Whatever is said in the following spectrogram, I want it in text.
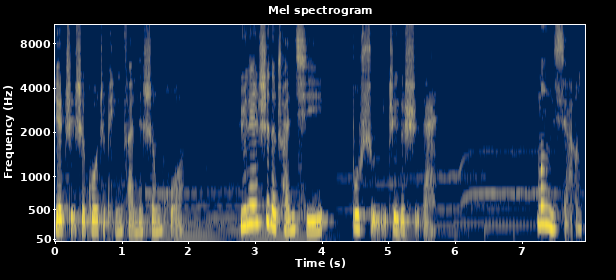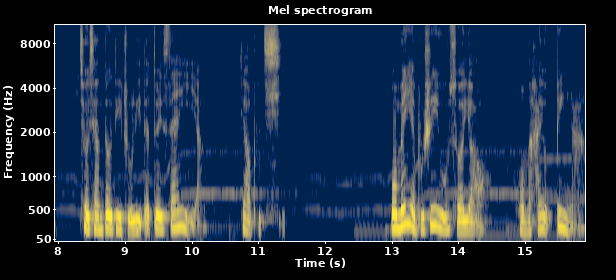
也只是过着平凡的生活。于连氏的传奇不属于这个时代。梦想。就像斗地主里的对三一样，要不起。我们也不是一无所有，我们还有病啊！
